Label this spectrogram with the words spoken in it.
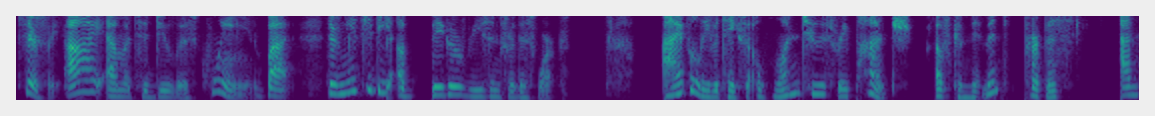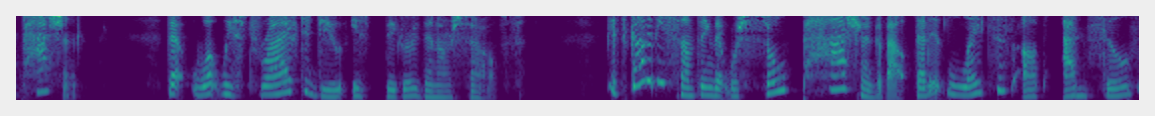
Seriously, I am a to do list queen, but there needs to be a bigger reason for this work. I believe it takes a one, two, three punch of commitment, purpose, and passion. That what we strive to do is bigger than ourselves. It's got to be something that we're so passionate about that it lights us up and fills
